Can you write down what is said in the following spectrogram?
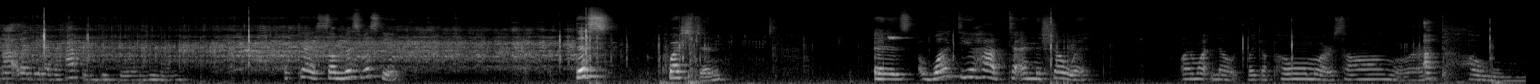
not like it ever happened before, you know. Okay, so Miss Whiz Cey. This question is what do you have to end the show with? On what note? Like a poem or a song or A poem.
